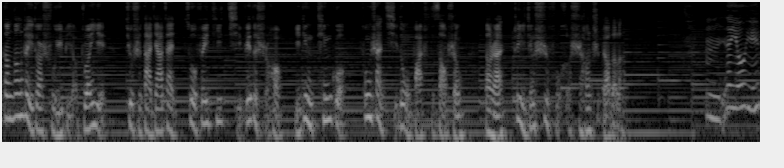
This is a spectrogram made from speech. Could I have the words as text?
刚刚这一段术语比较专业。就是大家在坐飞机起飞的时候，一定听过风扇启动发出的噪声。当然，这已经是符合适航指标的了。嗯，那由于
